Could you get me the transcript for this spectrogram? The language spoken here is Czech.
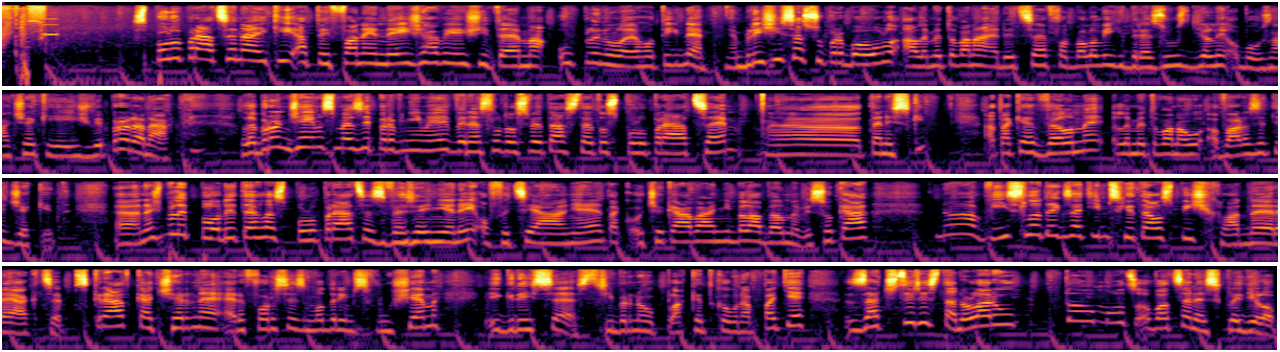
Spolupráce Nike a Tiffany nejžhavější téma uplynulého týdne. Blíží se Super Bowl a limitovaná edice fotbalových drezů z dílny obou značek je již vyprodaná. LeBron James mezi prvními vynesl do světa z této spolupráce uh, tenisky a také velmi limitovanou Varsity Jacket. Uh, než byly plody téhle spolupráce zveřejněny oficiálně, tak očekávání byla velmi vysoká, no a výsledek zatím schytal spíš chladné reakce. Zkrátka černé Air Force s modrým svůšem, i když se stříbrnou plaketkou na patě za 400 dolarů to moc ovace nesklidilo.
